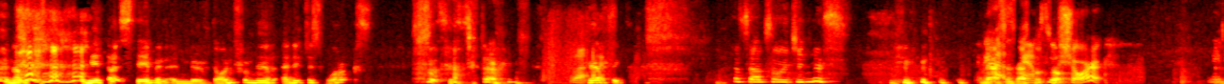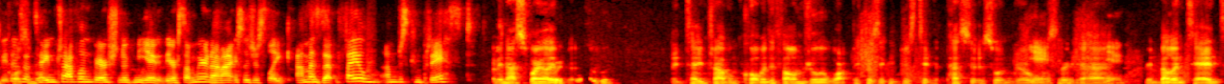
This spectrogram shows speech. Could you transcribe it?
And that was just, they made that statement and moved on from there, and it just works. That's brilliant. Perfect. That's absolutely genius. Maybe that's- that's that's why I'm what's so up. short. Maybe there's a time traveling version of me out there somewhere, and I'm actually just like I'm a zip file. I'm just compressed. I mean, that's why like, Quite possibly. like time travel and comedy films really work because they can just take the piss out of its own rules. Yeah, Like, uh, yeah. like Bill and Ted,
